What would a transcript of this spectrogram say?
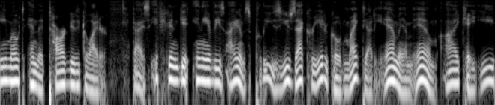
emote, and the targeted glider. Guys, if you're going to get any of these items, please use that creator code Mike Daddy M M M I K E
